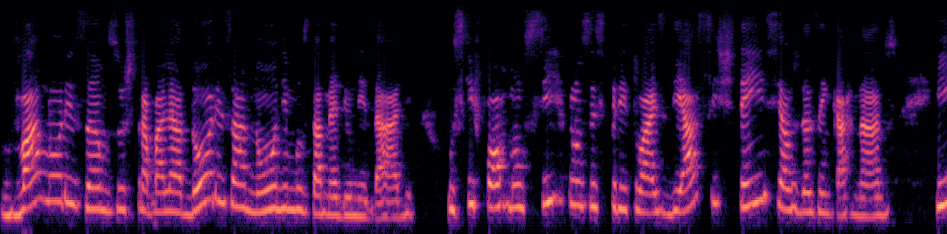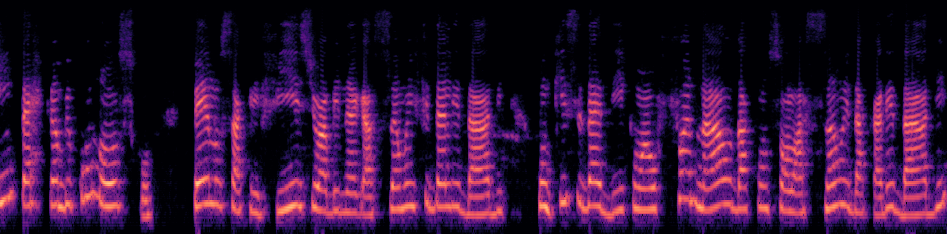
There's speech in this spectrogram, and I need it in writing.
valorizamos os trabalhadores anônimos da mediunidade, os que formam círculos espirituais de assistência aos desencarnados e intercâmbio conosco, pelo sacrifício, abnegação e fidelidade com que se dedicam ao fanal da consolação e da caridade.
